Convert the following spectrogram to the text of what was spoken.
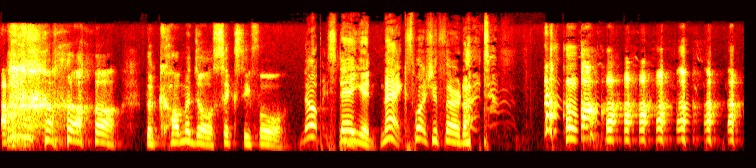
the Commodore 64. nope, it's staying in. Next, what's your third item?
